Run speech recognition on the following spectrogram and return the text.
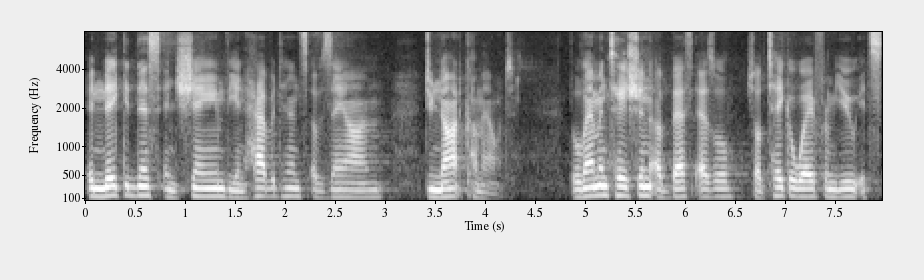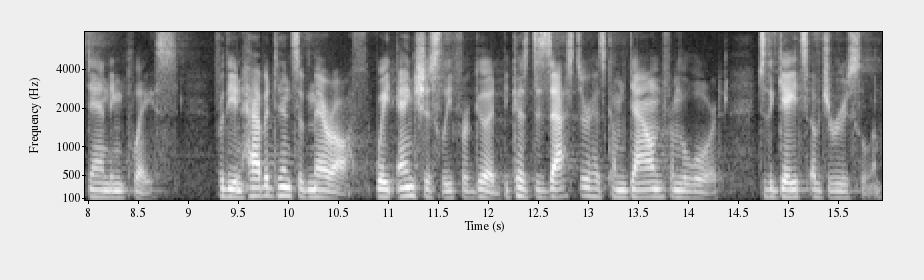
In nakedness and shame, the inhabitants of Zaanan do not come out. The lamentation of Beth Ezel shall take away from you its standing place. For the inhabitants of Maroth wait anxiously for good, because disaster has come down from the Lord to the gates of Jerusalem.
